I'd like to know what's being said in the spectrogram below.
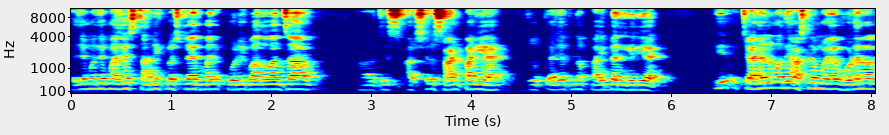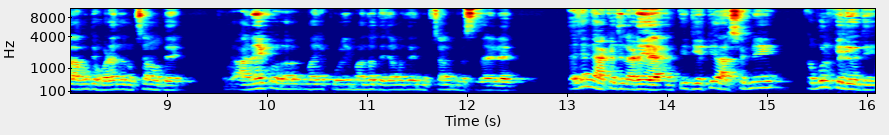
त्याच्यामध्ये माझे स्थानिक प्रश्न आहेत माझ्या कोळी बांधवांचा जे अक्षर सांडपाणी आहे जो त्याच्यातनं पाईपलाईन गेली आहे ती चॅनलमध्ये असल्यामुळे घोड्यांना लागून ते घोड्यांचं नुकसान होते अनेक म्हणजे माझे कोळी बांधव त्याच्यामध्ये नुकसानग्रस्त झालेले आहेत. त्याच्या न्यायाची लढाई आहे. आणि ती जे टी आरशेपने कबूल केली होती.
